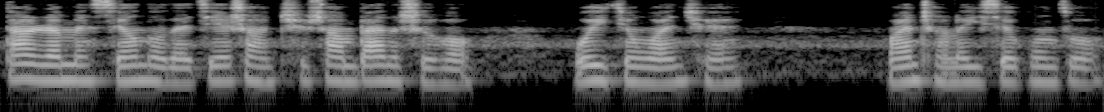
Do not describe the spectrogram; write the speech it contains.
当人们行走在街上去上班的时候，我已经完全完成了一些工作。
